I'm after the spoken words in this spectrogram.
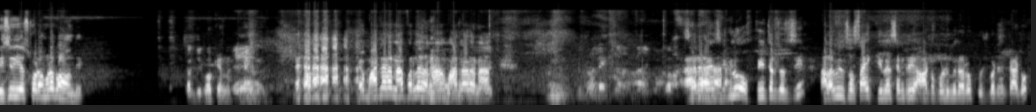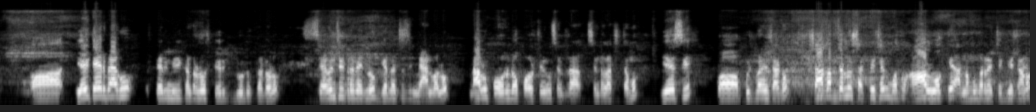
రిసీవ్ చేసుకోవడం కూడా బాగుంది. మాట్లాడనా? పర్లేదన్నా మాట్లాడనా? ఫీచర్స్ వచ్చి అలవీల్స్ వస్తాయి. Keyless entry auto fold mirror push button start eight air bag steering control steering bluetooth control seven seater vehicle గేర్లు వచ్చేసి మాన్యువల్ నాలుగు power window power steering central central system AC button start shock అబ్జర్లు సక్సేషన్ మొత్తం ఆల్ ఓకే. అన్న ముందరనే చెక్ చేశాను.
